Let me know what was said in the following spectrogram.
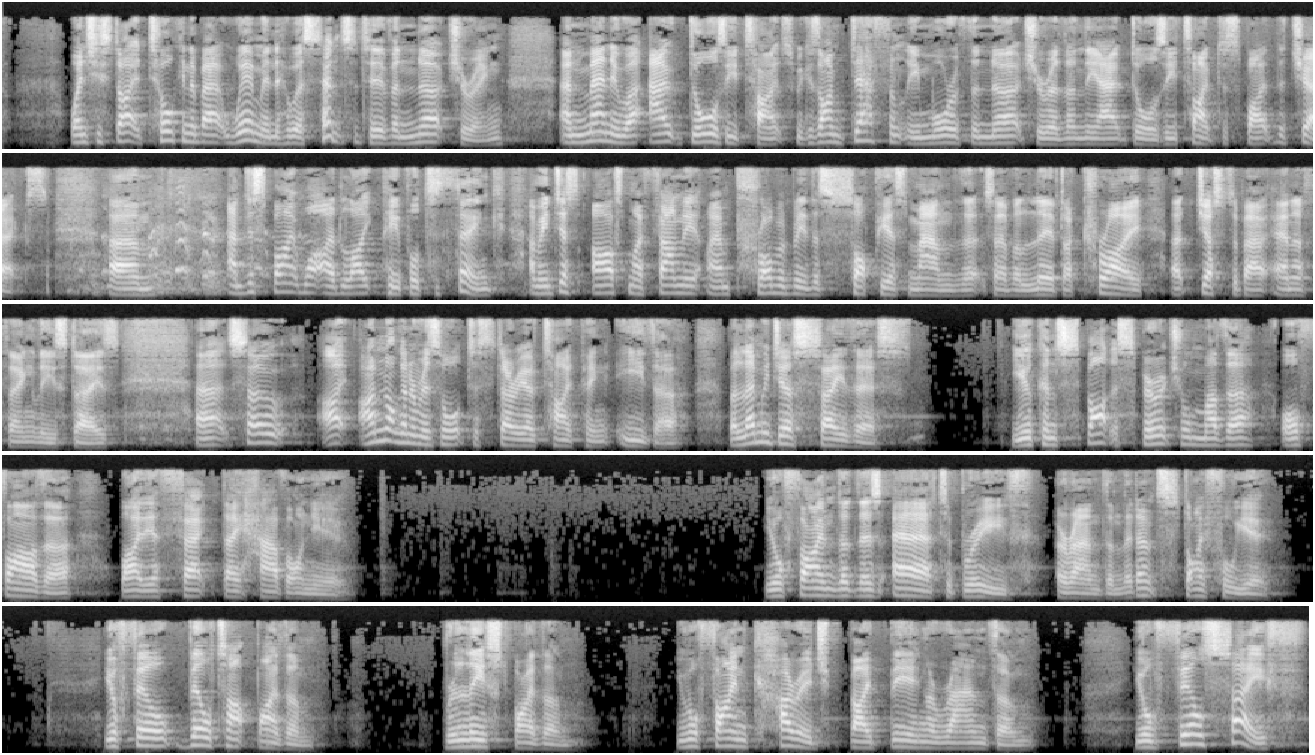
when she started talking about women who are sensitive and nurturing and men who are outdoorsy types because I'm definitely more of the nurturer than the outdoorsy type despite the checks. Um, and despite what I'd like people to think, I mean, just ask my family, I am probably the soppiest man that's ever lived. I cry at just about anything these days. Uh, so I, I'm not going to resort to stereotyping either, but let me just say this. You can spot a spiritual mother or father by the effect they have on you. You'll find that there's air to breathe around them. They don't stifle you. You'll feel built up by them, released by them. You will find courage by being around them. You'll feel safe,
